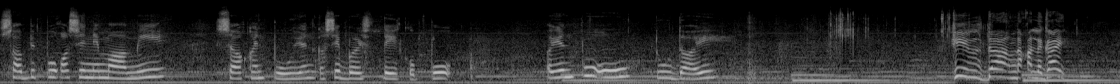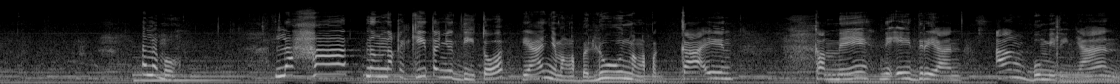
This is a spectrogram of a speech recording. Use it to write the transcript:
sabi po kasi ni Mami, sa akin po yan kasi birthday ko po. Ayan po oh, Tuday. Hilda ang nakalagay. Alam mo, lahat ng nakikita nyo dito, yan, yung mga balloon, mga pagkain, kami ni Adrian ang bumili niyan.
